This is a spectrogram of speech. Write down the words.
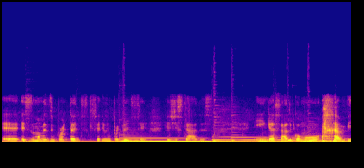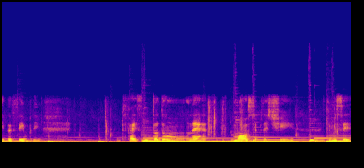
é, esses momentos importantes, que seriam importantes ser registrados. E engraçado como a vida sempre faz todo um, né, mostre para ti que você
